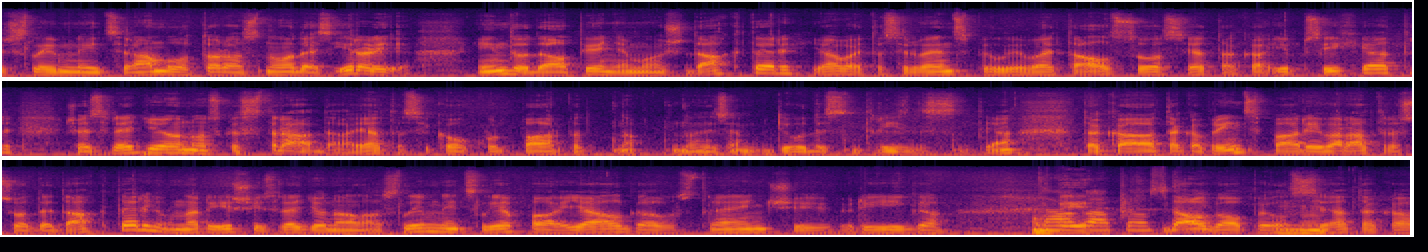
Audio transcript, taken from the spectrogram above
ir slimnīca, ir ambulatorās nodeļas, ir arī individuāli pieņemoši dakteri, jā, vai tas ir Ventspilī vai Talsos, jā, tā kā ir psihiatri šajos reģionos, kas strādā, jā, tas ir kaut kur pārpat, nu, nezinu, 20, 30, jā. Tā kā, tā kā principā arī var atrast šo dakteri un arī šīs reģionālās reģionālā slimnīca Liepā, Jelgava, Strenči, Rīga, Daugavpils. Daugavpils, mm -hmm. jā, tā kā,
